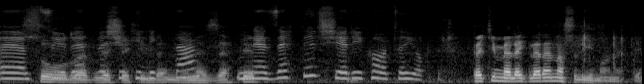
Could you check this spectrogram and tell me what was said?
e, Suret ve şekillikten münezzehtir. münezzehtir. Şeriki ortağı yoktur. Peki meleklere nasıl iman etti?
